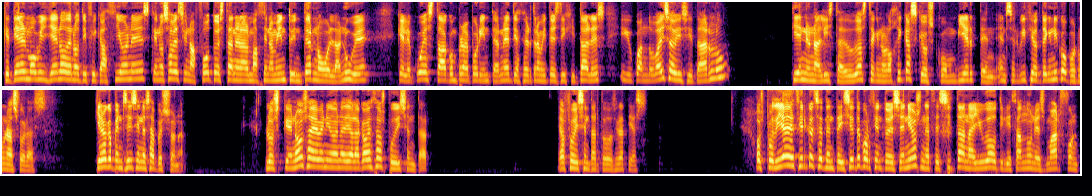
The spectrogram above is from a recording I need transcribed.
que tiene el móvil lleno de notificaciones, que no sabe si una foto está en el almacenamiento interno o en la nube, que le cuesta comprar por internet y hacer trámites digitales y que cuando vais a visitarlo tiene una lista de dudas tecnológicas que os convierten en servicio técnico por unas horas. Quiero que penséis en esa persona. Los que no os haya venido nadie a la cabeza os podéis sentar. Ya os podéis sentar todos, gracias. Os podría decir que el 77% de seniors necesitan ayuda utilizando un smartphone.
